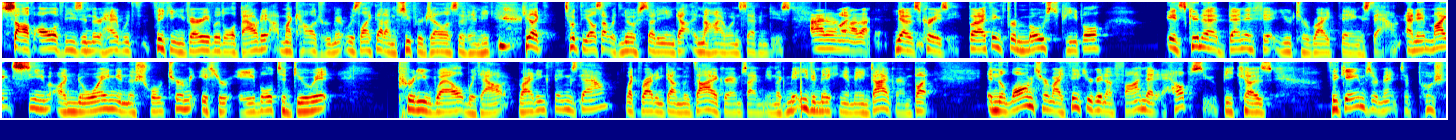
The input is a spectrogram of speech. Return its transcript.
solve all of these in their head with thinking very little about it. My college roommate was like that. I'm super jealous of him. He, he like took the LSAT with no study and got in the high 170s. I don't know but, how that. Yeah, it's crazy. But I think for most people, it's going to benefit you to write things down. And it might seem annoying in the short term if you're able to do it pretty well without writing things down, like writing down the diagrams. I mean, like even making a main diagram. But in the long term, I think you're going to find that it helps you because the games are meant to push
